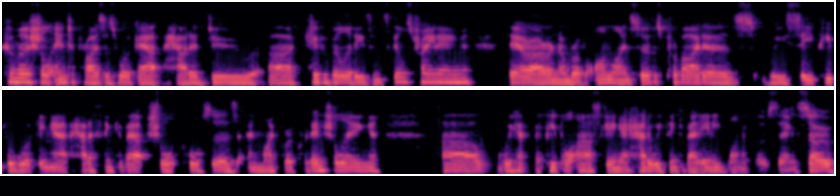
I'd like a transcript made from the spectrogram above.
commercial enterprises work out how to do uh, capabilities and skills training. There are a number of online service providers. We see people working out how to think about short courses and micro-credentialing. Uh, we have people asking, how do we think about any one of those things? So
